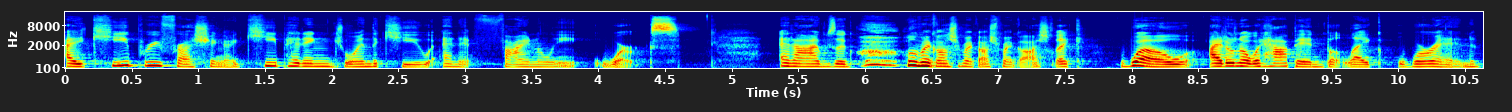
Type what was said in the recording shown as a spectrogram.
I keep refreshing, I keep hitting join the queue and it finally works. And I was like, "Oh my gosh, oh my gosh, oh my gosh." Like, whoa, I don't know what happened, but like we're in.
